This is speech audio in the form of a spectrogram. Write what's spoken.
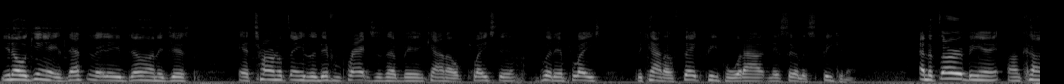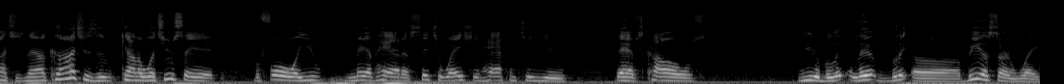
You know, again, it's nothing that they've done. It's just internal things or different practices have been kind of placed in, put in place to kind of affect people without necessarily speaking them. And the third being unconscious. Now, unconscious is kind of what you said before, where you may have had a situation happen to you that has caused you to li- uh, be a certain way.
